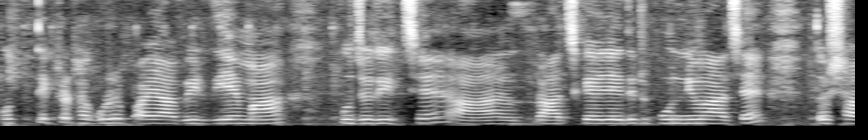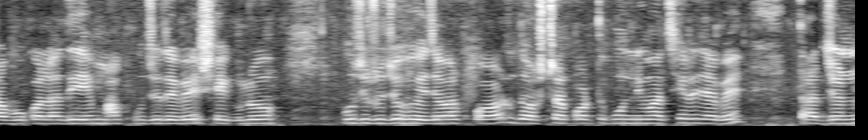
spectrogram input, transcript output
প্রত্যেকটা ঠাকুরের পায়ে আবির দিয়ে মা পুজো দিচ্ছে। আর আজকে যেহেতু পূর্ণিমা আছে তো সাবুকলা দিয়ে মা পুজো দেবে সেগুলো পুজো টুজো হয়ে যাওয়ার পর দশটার পর তো পূর্ণিমা ছেড়ে যাবে, তার জন্য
